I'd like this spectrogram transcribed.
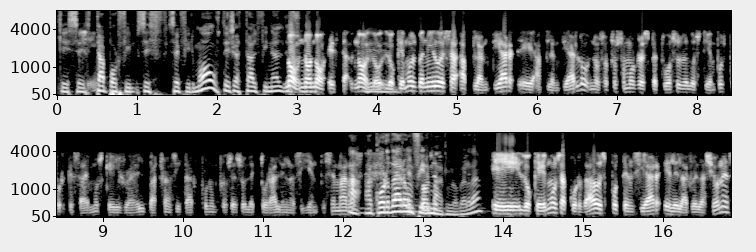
que se está por fin, se, firmó, usted ya está al final de No, no, no, está, no, lo, eh, que hemos venido es a, plantear, eh, a plantearlo. Nosotros somos respetuosos de los tiempos porque sabemos que Israel va a transitar por un proceso electoral en las siguientes semanas. Ah, acordaron firmarlo, ¿verdad? lo que hemos acordado es potenciar las relaciones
